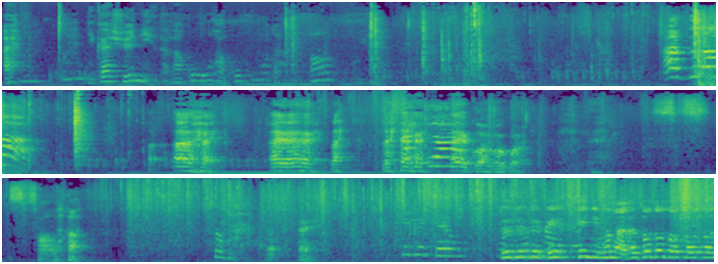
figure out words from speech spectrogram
哎，你该学你的了，咕咕哈咕咕的啊。二哥，哎哎哎哎，来来，哎果果果，嫂子，坐吧。哎，这是给我。对对对，给给你们买的，走走走走走，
